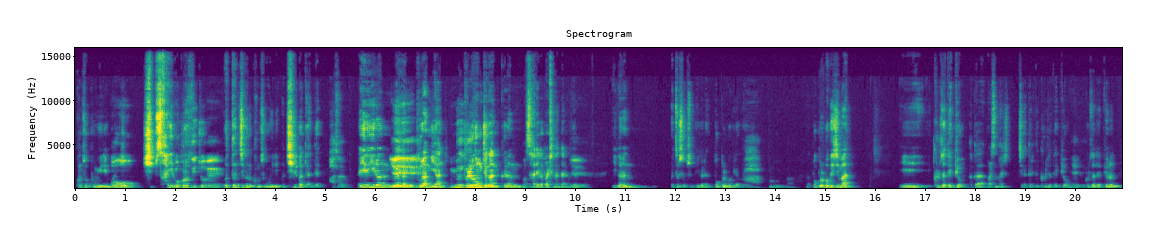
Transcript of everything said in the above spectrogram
광속 공휴일이 뭐 오, 14일, 뭐 그럴 수 있죠. 예. 어떤 직원은 광속 공휴일이 7일밖에 안 돼. 맞아요. 이런, 이런 예, 약간 예, 예. 불합리한, 분명히 불공정한 그런 맞습니다. 사례가 발생한다는 거예요. 예, 예. 이거는 어쩔 수 없습니다. 이거는 복불복이라고 해요. 아, 그러구나. 복불복이지만 이 근로자 대표 아까 말씀하신 제가 드렸던 근로자 대표 예, 예. 근로자 대표는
